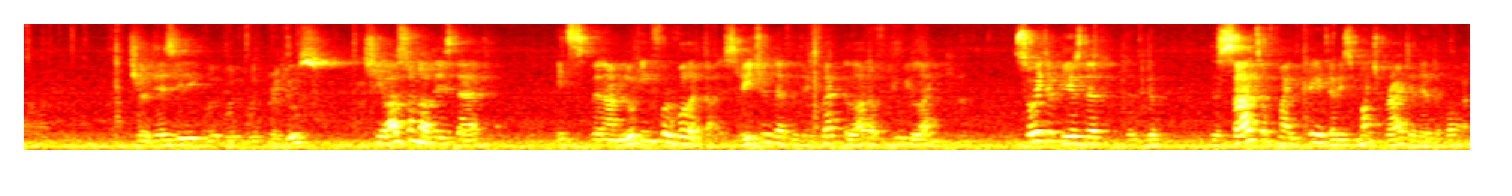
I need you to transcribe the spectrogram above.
uh, geodesy would, would, would produce. She also noticed that it's when I'm looking for volatiles, region that would reflect a lot of UV light. So it appears that the, the, the of my crater is much brighter than the bottom.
